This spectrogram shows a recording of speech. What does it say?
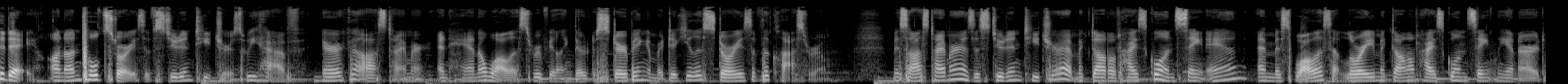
Today, on Untold Stories of Student Teachers, we have Erica Ostheimer and Hannah Wallace revealing their disturbing and ridiculous stories of the classroom. Miss Ostheimer is a student teacher at Macdonald High School in St. Anne, and Miss Wallace at Laurier Macdonald High School in St. Leonard.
